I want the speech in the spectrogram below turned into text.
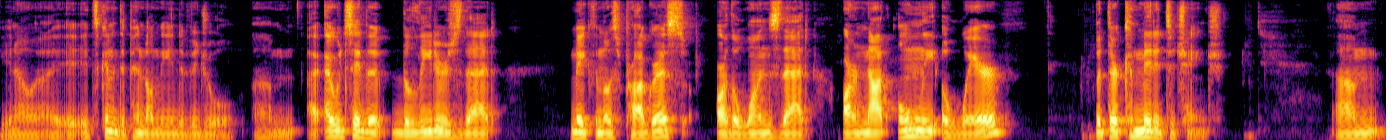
you know, it's going to depend on the individual. Um, I, I, would say that the leaders that make the most progress are the ones that are not only aware, but they're committed to change. Um,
